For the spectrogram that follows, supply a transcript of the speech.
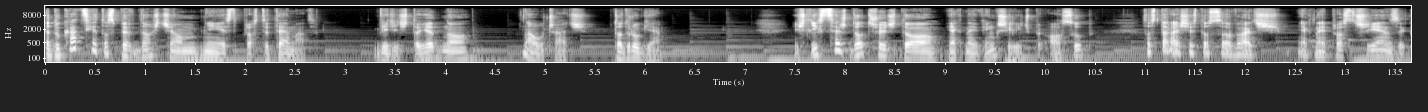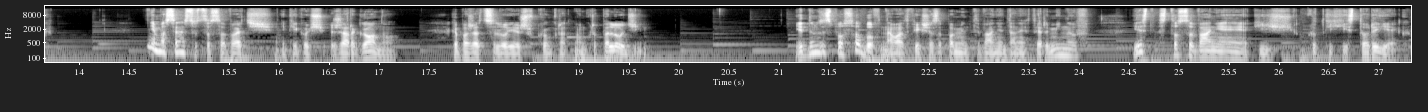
edukacja to z pewnością nie jest prosty temat. Wiedzieć to jedno, nauczać to drugie. Jeśli chcesz dotrzeć do jak największej liczby osób, to staraj się stosować jak najprostszy język. Nie ma sensu stosować jakiegoś żargonu, chyba że celujesz w konkretną grupę ludzi. Jednym ze sposobów na łatwiejsze zapamiętywanie danych terminów jest stosowanie jakichś krótkich historyjek,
